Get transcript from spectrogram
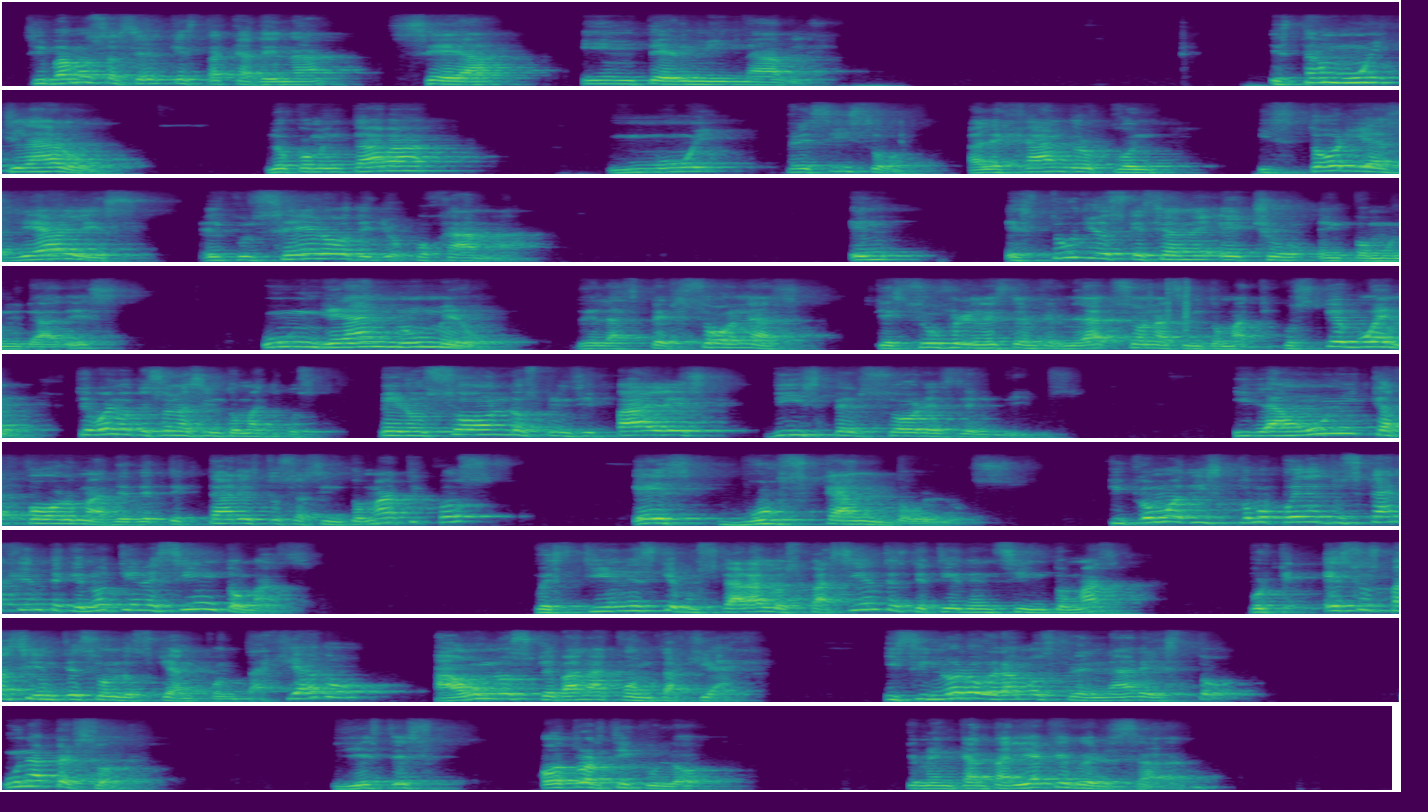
si vamos a hacer que esta cadena sea interminable. Está muy claro, lo comentaba muy preciso Alejandro con historias reales, el crucero de Yokohama. En estudios que se han hecho en comunidades, un gran número de las personas que sufren esta enfermedad son asintomáticos. Qué bueno, qué bueno que son asintomáticos, pero son los principales dispersores del virus. Y la única forma de detectar estos asintomáticos es buscándolos. ¿Y cómo, cómo puedes buscar gente que no tiene síntomas? Pues tienes que buscar a los pacientes que tienen síntomas, porque esos pacientes son los que han contagiado a unos que van a contagiar. Y si no logramos frenar esto, una persona, y este es otro artículo que me encantaría que revisaran,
